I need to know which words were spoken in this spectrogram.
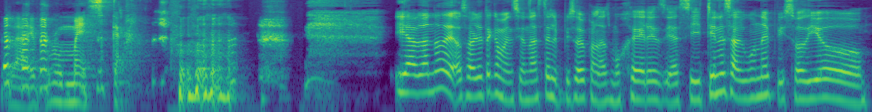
la rumesca. Y hablando de, o sea, ahorita que mencionaste el episodio con las mujeres y así, ¿tienes algún episodio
